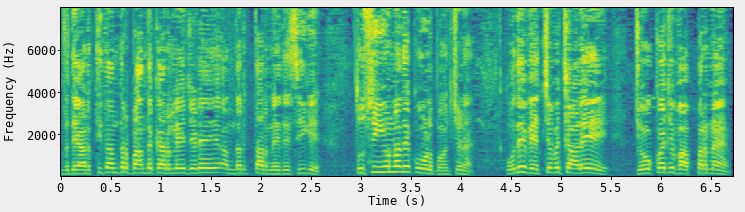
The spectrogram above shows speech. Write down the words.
ਵਿਦਿਆਰਥੀ ਤਾਂ ਅੰਦਰ ਬੰਦ ਕਰ ਲਏ ਜਿਹੜੇ ਅੰਦਰ ਧਰਨੇ ਤੇ ਸੀਗੇ। ਤੁਸੀਂ ਉਹਨਾਂ ਦੇ ਕੋਲ ਪਹੁੰਚਣਾ ਹੈ। ਉਹਦੇ ਵਿੱਚ ਵਿਚਾਲੇ ਜੋ ਕੁਝ ਵਾਪਰਨਾ ਹੈ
